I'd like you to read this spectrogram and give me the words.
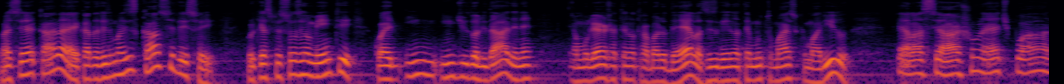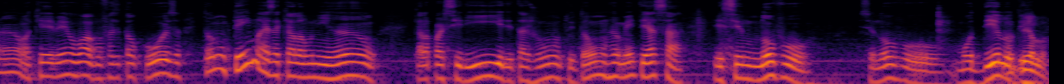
mas é, cara, é cada vez mais escasso você ver isso aí. Porque as pessoas realmente, com a in- individualidade, né? A mulher já tendo o trabalho dela, às vezes ganhando até muito mais que o marido, elas se acham, né? Tipo, ah, não, aqui é meu, ah, vou fazer tal coisa. Então não tem mais aquela união, aquela parceria de estar junto. Então realmente essa, esse novo, esse novo modelo, de- Modelo,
